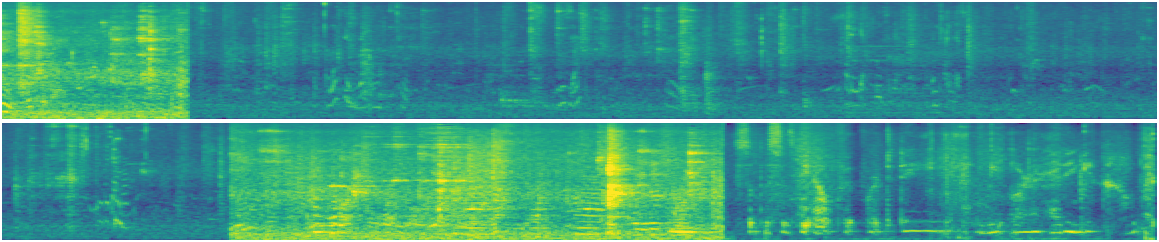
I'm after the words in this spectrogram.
So this is the outfit for today and we are heading out.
